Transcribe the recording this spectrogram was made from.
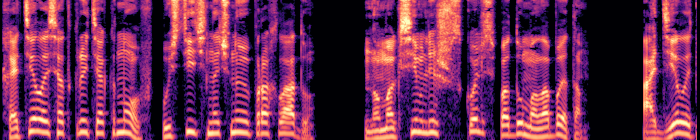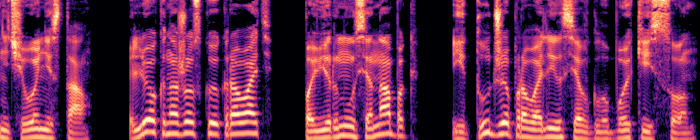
Хотелось открыть окно, впустить ночную прохладу. Но Максим лишь вскользь подумал об этом. А делать ничего не стал. Лег на жесткую кровать, повернулся на бок и тут же провалился в глубокий сон.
